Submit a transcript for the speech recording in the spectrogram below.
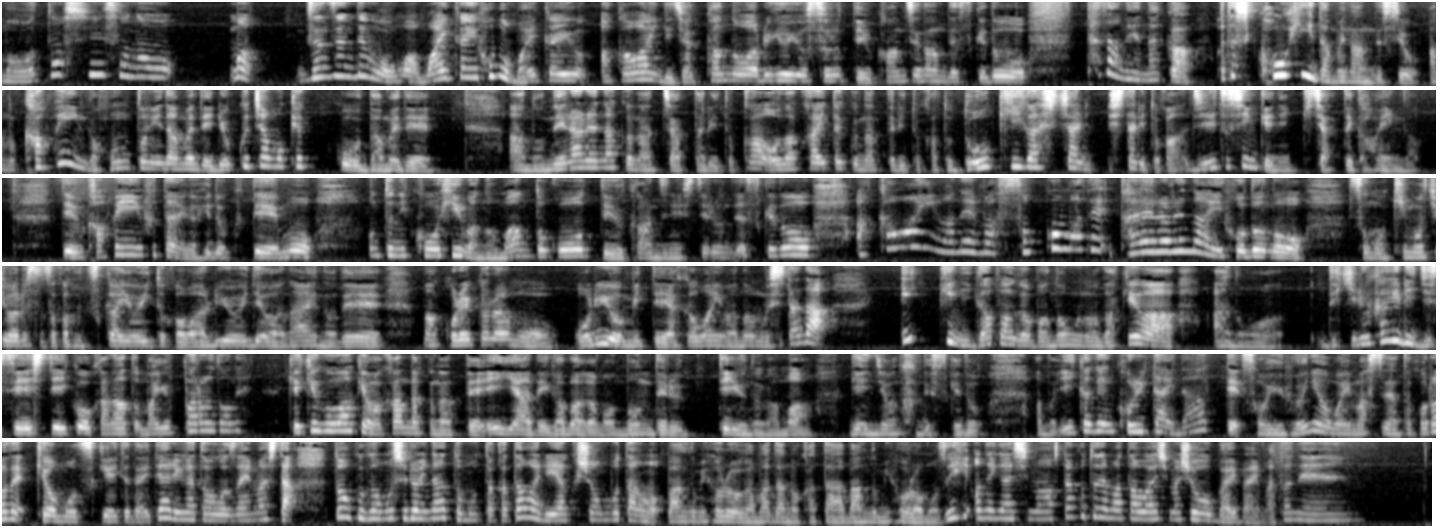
まあ、私そのまあ全然でもまあ毎回ほぼ毎回赤ワインで若干の悪酔いをするっていう感じなんですけどただねなんか私コーヒーダメなんですよあのカフェインが本当にダメで緑茶も結構ダメであの寝られなくなっちゃったりとかお腹痛くなったりとかあと動悸がしたりしたりとか自律神経に来ちゃってカフェインが。っていうカフェイン負担がひどくてもう本当にコーヒーは飲まんとこうっていう感じにしてるんですけど赤ワインはね、まあ、そこまで耐えられないほどのその気持ち悪さとか二日酔いとか悪酔いではないので、まあ、これからも折を見て赤ワインは飲むしただ。一気にガバガバ飲むのだけはあのできる限り自制していこうかなと、まあ、酔っ払うとね結局わけわかんなくなって「えいや」でガバガバ飲んでるっていうのがまあ現状なんですけどあのいい加減凝りたいなってそういうふうに思いますというところで今日もお付き合いいただいてありがとうございました。トークが面白いなと思った方はリアクションボタンを番組フォローがまだの方は番組フォローもぜひお願いします。ということでまたお会いしましょう。バイバイ。またね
